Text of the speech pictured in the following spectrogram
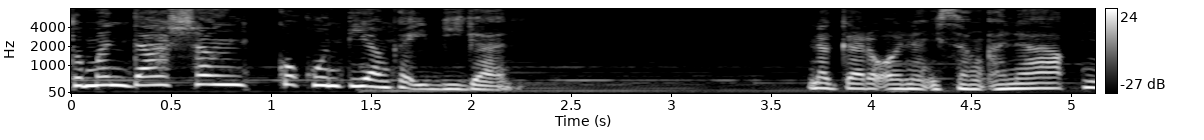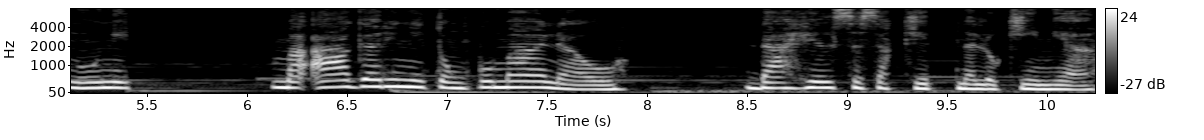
Tumanda siyang kukunti ang kaibigan. Nagkaroon ng isang anak ngunit maaga rin itong pumanaw dahil sa sakit na leukemia.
